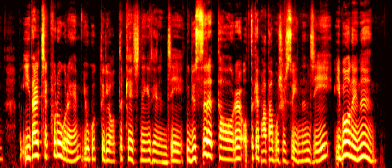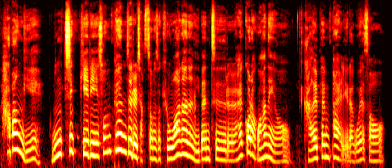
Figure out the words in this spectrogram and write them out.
뭐 이달책 프로그램 요것들이 어떻게 진행이 되는지 그 뉴스레터를 어떻게 받아보실 수 있는지 이번에는 하반기에 뭉치끼리 손편지를 작성해서 교환하는 이벤트를 할 거라고 하네요. 가을 펜팔이라고 해서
